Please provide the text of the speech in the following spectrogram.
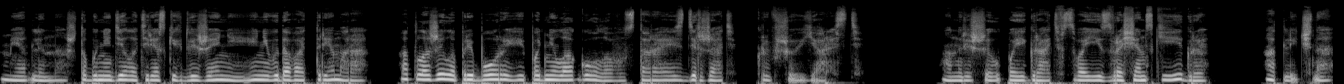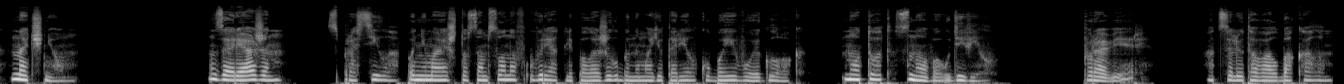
Медленно, чтобы не делать резких движений и не выдавать тремора, Отложила приборы и подняла голову, стараясь сдержать крывшую ярость. Он решил поиграть в свои извращенские игры. Отлично, начнем. «Заряжен?» — спросила, понимая, что Самсонов вряд ли положил бы на мою тарелку боевой глок. Но тот снова удивил. «Проверь», — отсалютовал бокалом,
